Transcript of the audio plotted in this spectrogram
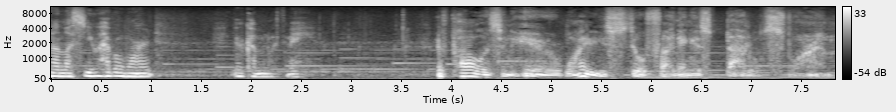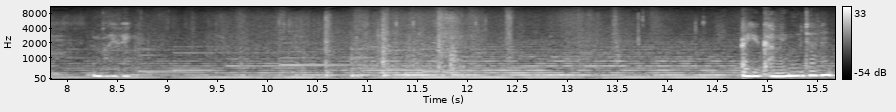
And unless you have a warrant, you're coming with me. If Paul isn't here, why are you still fighting his battles for him? I'm leaving. Are you coming, Lieutenant?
